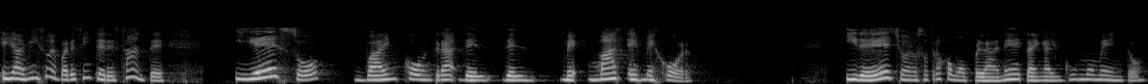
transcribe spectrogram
y a mí eso me parece interesante. Y eso va en contra del, del más es mejor. Y de hecho, nosotros como planeta, en algún momento,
